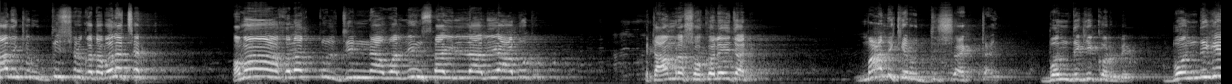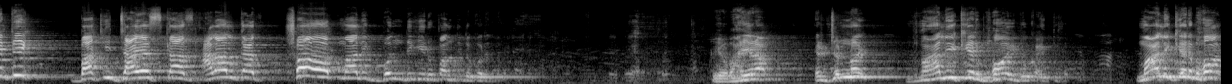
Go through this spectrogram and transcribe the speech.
মালিকের উদ্দেশ্যের কথা বলেছেন। অমা খলাক্তুল জিন্না ওয়াল ইনসা ইল্লা লিয়াবুদুন এটা আমরা সকলেই জানি। মালিকের উদ্দেশ্য একটাই, বন্দিগি করবে। বন্দিগি ঠিক, বাকি জায়েজ কাজ, হালাল কাজ, সব মালিক বন্দিগি রূপান্তরিত করে দেবে। প্রিয় ভাইয়েরা, এর জন্যই মালিকের ভয় ঢুকাইতে হবে। মালিকের ভয়।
